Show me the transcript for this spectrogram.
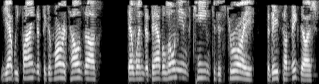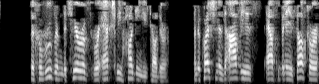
yet we find that the Gemara tells us that when the Babylonians came to destroy the Beis Hamikdash, the Cheruvim, the cherubs, were actually hugging each other. And the question is obvious, asked Bnei Yisachar,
